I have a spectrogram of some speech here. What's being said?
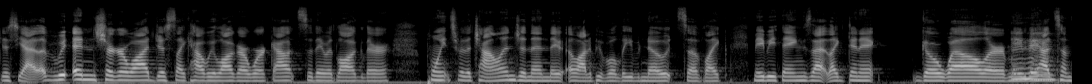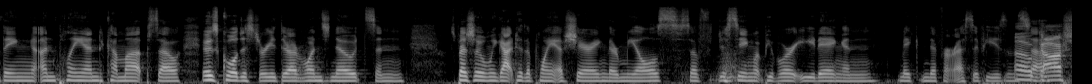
just yeah, in SugarWOD, just like how we log our workouts. So they would log their points for the challenge, and then they, a lot of people leave notes of like maybe things that like didn't go well, or maybe they had something unplanned come up. So it was cool just to read through everyone's notes, and especially when we got to the point of sharing their meals. So f- just seeing what people were eating and making different recipes and oh stuff. gosh,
